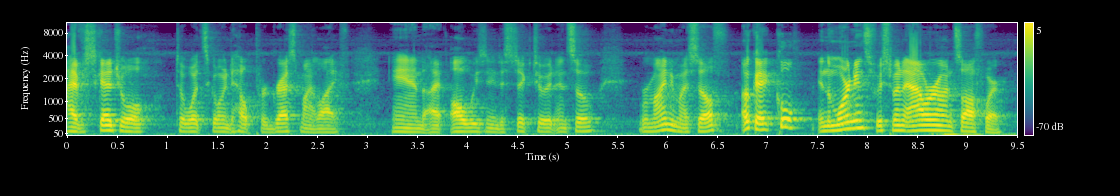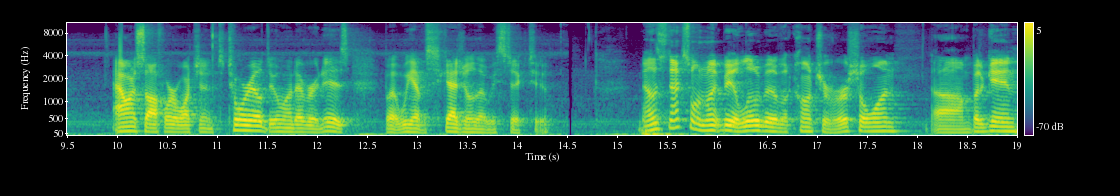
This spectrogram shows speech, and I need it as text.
I have a schedule to what's going to help progress my life. And I always need to stick to it. And so reminding myself, okay, cool. In the mornings, we spend an hour on software. Hour on software, watching a tutorial, doing whatever it is, but we have a schedule that we stick to. Now, this next one might be a little bit of a controversial one, um, but again,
